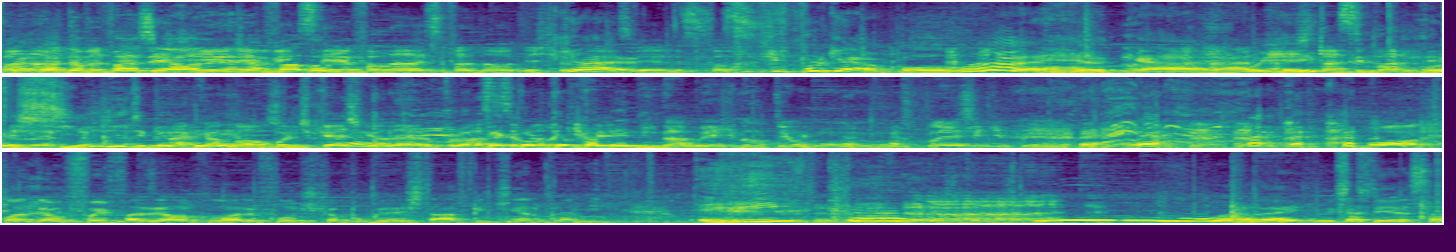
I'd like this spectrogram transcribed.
Quando eu fui fazer aula, ele já que falou. Você ia falar antes, você falou, não, deixa eu mais velho falar. Por quê? Porra, é, caralho. Hoje a gente tá se batendo, Roxinho de, de Vai bebê. acabar o podcast, galera. O próximo semana que o vem. cabelinho. Ainda bem que não tem um, um splash aqui perto. Ó, quando eu fui fazer aula com o Lolo, ele falou que Campo Grande tava pequeno pra mim. Eita! Uh, bora, velho. Brincadeira, você tá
